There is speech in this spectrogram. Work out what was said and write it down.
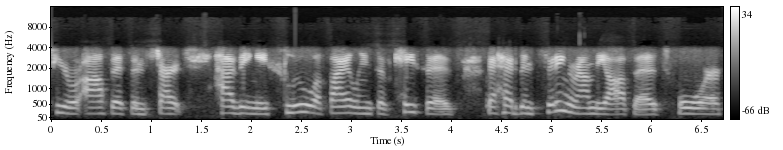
to your office and start having a slew of filings of cases that had been sitting around the office for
